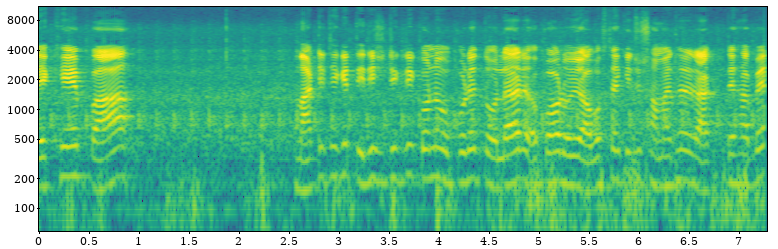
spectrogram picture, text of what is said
রেখে পা মাটি থেকে তিরিশ ডিগ্রি কোণে উপরে তোলার পর ওই অবস্থায় কিছু সময় ধরে রাখতে হবে।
